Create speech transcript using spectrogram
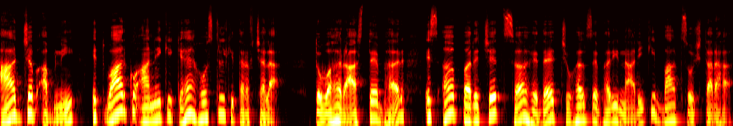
आज जब अबनी इतवार को आने की कह हॉस्टल की तरफ़ चला तो वह रास्ते भर इस अपरिचित सहृदय चूहल से भरी नारी की बात सोचता रहा।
